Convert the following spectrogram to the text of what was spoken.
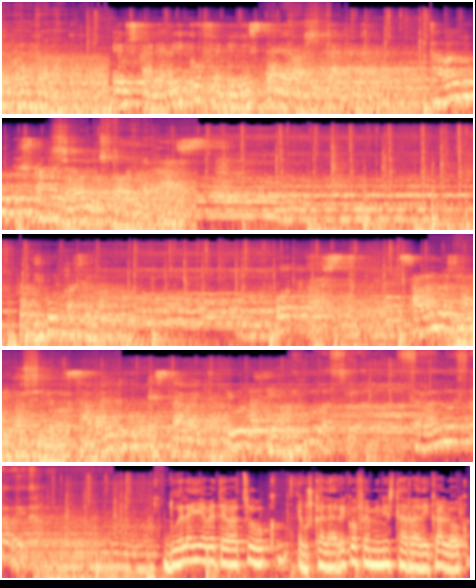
Erradikalak. Euskal Herriko Feminista Erradikalak. Zabaldu ez da Zabaldu ez da Divulgazioa. Podcast. Zabaldu ez da Zabaldu ez da baita. Divulgazioa. Divulgazioa. Zabaldu ez da Duela hilabete batzuk, Euskal Herriko Feminista Radikalok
